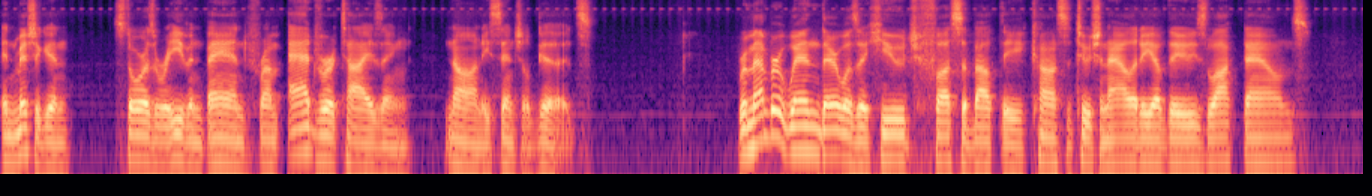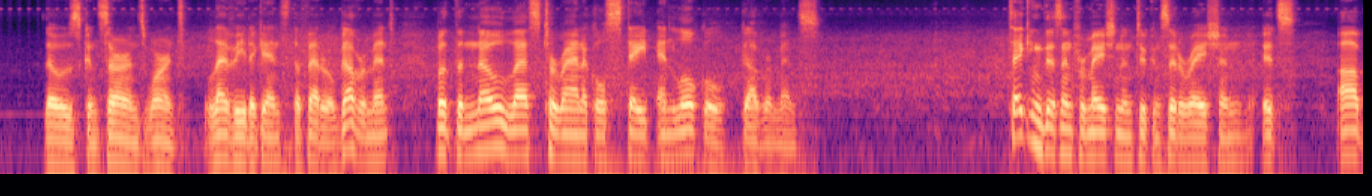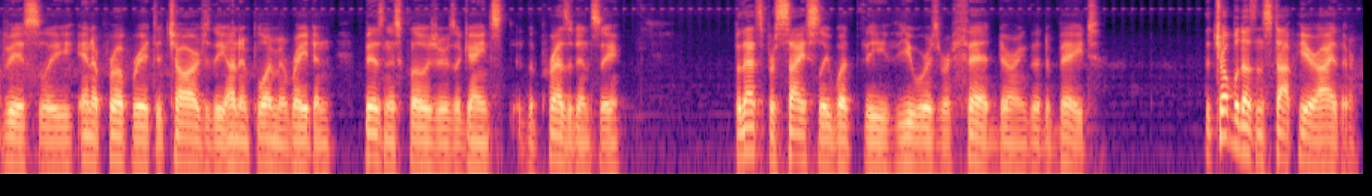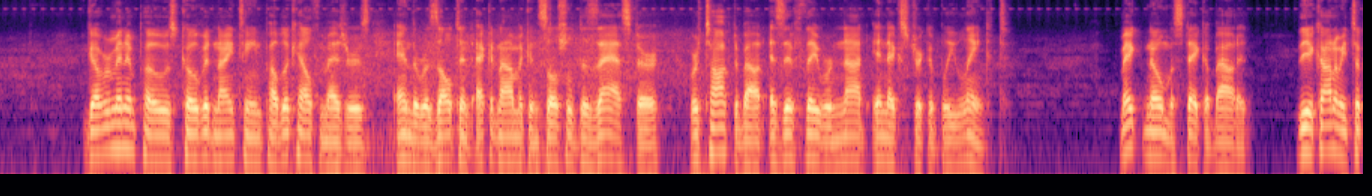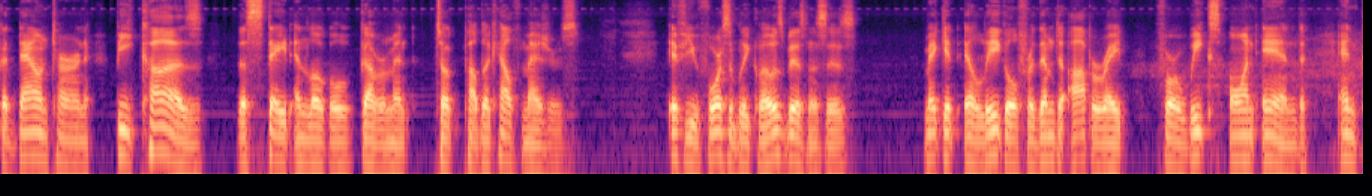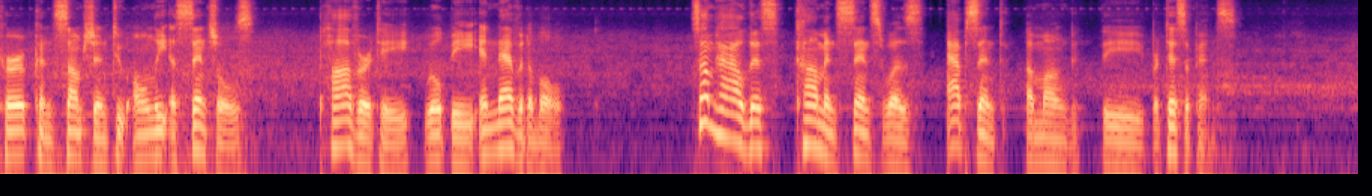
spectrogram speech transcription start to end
In Michigan, stores were even banned from advertising non essential goods. Remember when there was a huge fuss about the constitutionality of these lockdowns? Those concerns weren't levied against the federal government, but the no less tyrannical state and local governments. Taking this information into consideration, it's obviously inappropriate to charge the unemployment rate and business closures against the presidency. But that's precisely what the viewers were fed during the debate. The trouble doesn't stop here either. Government imposed COVID 19 public health measures and the resultant economic and social disaster were talked about as if they were not inextricably linked. Make no mistake about it, the economy took a downturn because the state and local government took public health measures. If you forcibly close businesses, make it illegal for them to operate for weeks on end, and curb consumption to only essentials, poverty will be inevitable. Somehow, this common sense was absent among the participants.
